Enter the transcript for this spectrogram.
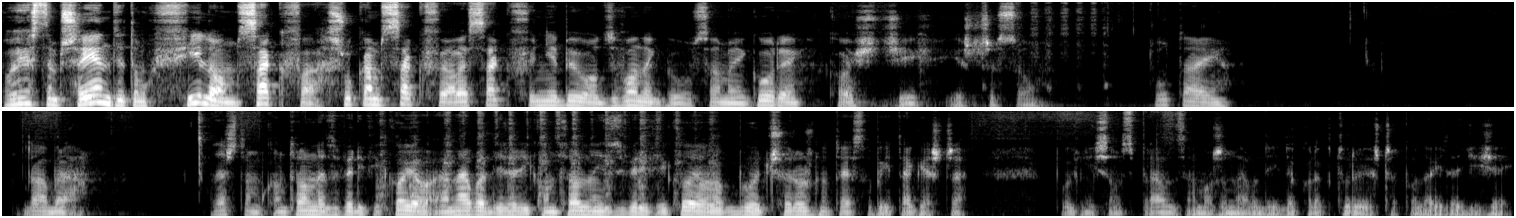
Bo jestem przejęty tą chwilą. Sakwa. Szukam sakwy, ale sakwy nie było. Dzwonek był u samej góry. Kości jeszcze są tutaj. Dobra. Zresztą kontrolne zweryfikują, a nawet jeżeli kontrolne nie zweryfikują, lub były trzy różne, to ja sobie i tak jeszcze później są sprawdzę. Może nawet i do kolektury jeszcze podejdę dzisiaj.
